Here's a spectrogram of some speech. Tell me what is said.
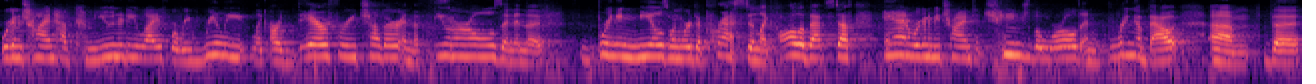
we're going to try and have community life where we really like are there for each other in the funerals and in the bringing meals when we're depressed and like all of that stuff. And we're going to be trying to change the world and bring about um, the,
